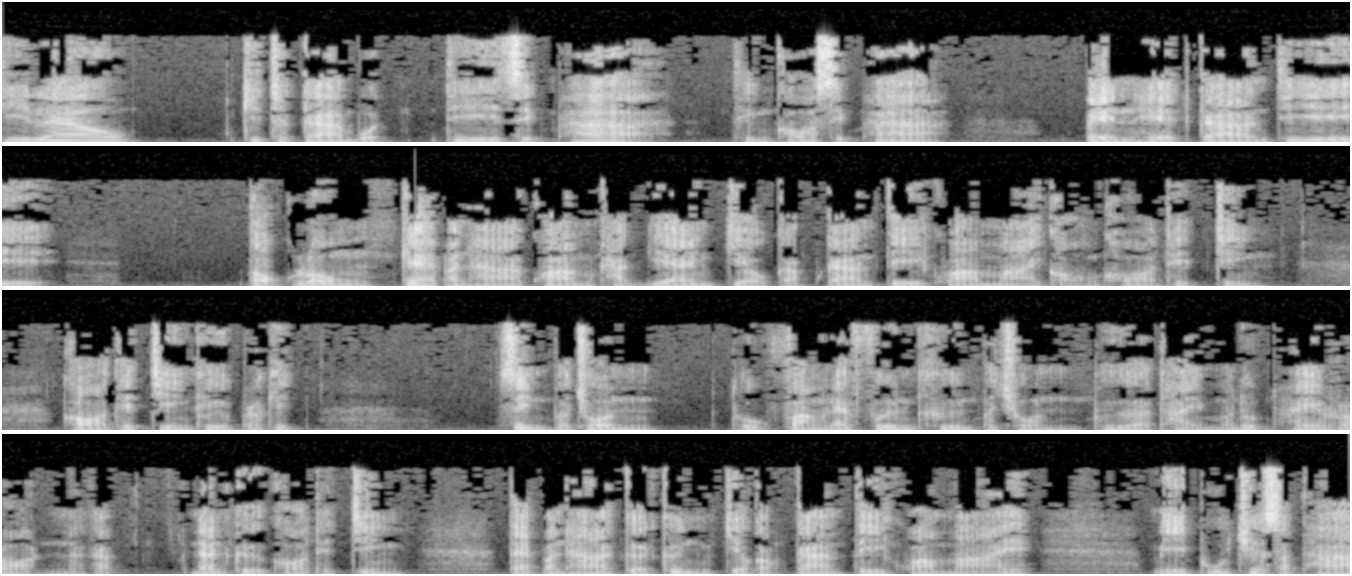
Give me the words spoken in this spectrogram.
ที่แล้วกิจการบทที่ 15 ถึงข้อ 15 เป็นเหตุการณ์ที่ ตกลงแก้ปัญหาความขัดแย้งเกี่ยวกับการตีความหมายของข้อเท็จจริง ข้อเท็จจริงคือพระคิดสิ้นพระชนถูกฝังและฟื้นคืนพระชนเพื่อไถ่มนุษย์ให้รอดนะครับ นั่นคือข้อเท็จจริง แต่ปัญหาเกิดขึ้นเกี่ยวกับการตีความหมาย มีผู้เชื่อศรัทธา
